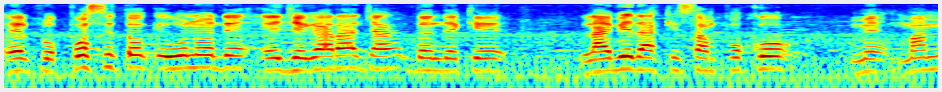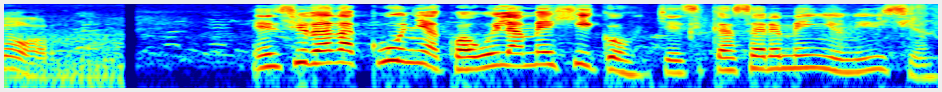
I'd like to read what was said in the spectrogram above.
el propósito que uno de, es llegar allá, donde que la vida aquí está un poco me, más mejor. En Ciudad Acuña, Coahuila, México, Jessica Ceremeño, Univisión.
